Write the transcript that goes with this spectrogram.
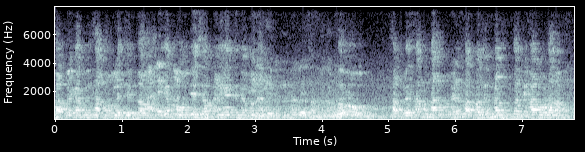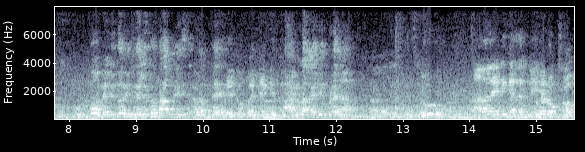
సప్లై కంపెనీ సామాన్లే చెప్తాం. అందుకే ఫోన్ చేసాం అడిగాను మిమ్మల్ని. ఓ సప్లై తప్పదు. నడుపుతాను ఇవాళ కూడా ఫోన్ వెళ్ళిందో ఇది వెళ్ళిందో తాళం వేసాడు అంతే. ఆయన కూడా అలాగే చెప్పాడైనా? చాలా కదండి. ఒక షాప్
